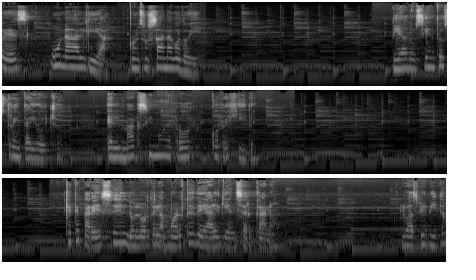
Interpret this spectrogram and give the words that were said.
es Una al Día con Susana Godoy. Día 238. El máximo error corregido. ¿Qué te parece el dolor de la muerte de alguien cercano? ¿Lo has vivido?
